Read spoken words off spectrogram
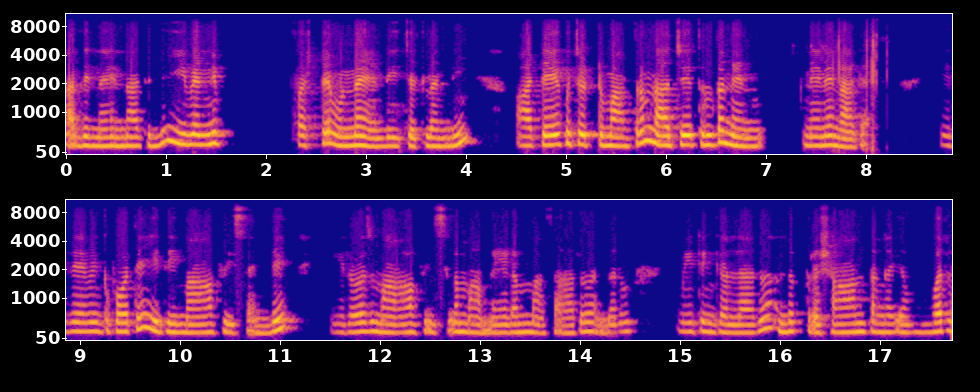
అది నేను నాటింది. ఇవన్నీ ఫస్టే ఉన్నాయండి ఈ చెట్లన్నీ. ఆ టేకు చెట్టు మాత్రం నా చేతులతో నేను నేనే నాటా. ఇదేమికపోతే ఇది మా ఆఫీస్ అండి. ఈరోజు మా ఆఫీస్లో మా మేడం మా సారు అందరూ మీటింగ్కి వెళ్ళారు. అందుకు ప్రశాంతంగా ఎవ్వరు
